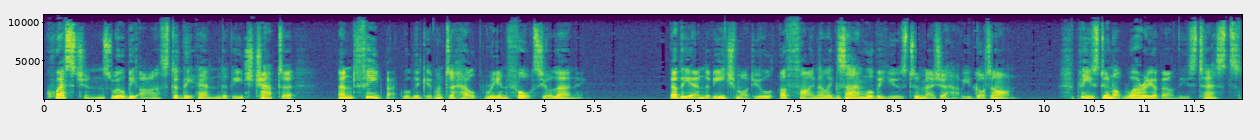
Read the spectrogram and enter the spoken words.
Questions will be asked at the end of each chapter and feedback will be given to help reinforce your learning. At the end of each module, a final exam will be used to measure how you got on. Please do not worry about these tests.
